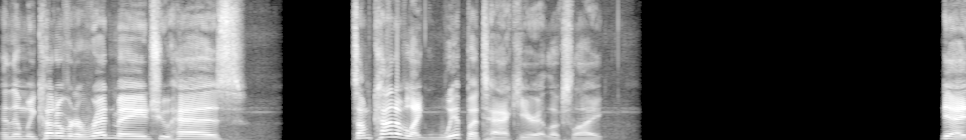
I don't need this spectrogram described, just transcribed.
And then we cut over to Red Mage, who has some kind of like whip attack here, it looks like. Yeah,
